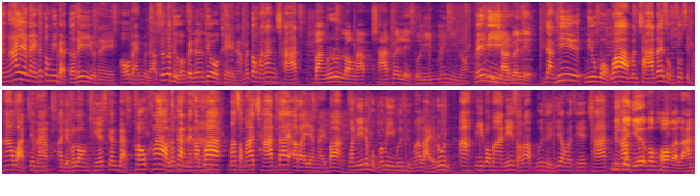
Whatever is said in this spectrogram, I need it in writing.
ยังไงยังไงก็ต้องมีแบตเตอรี่อยู่ใน power bank อยู่แล้ว ซึ่งก็ถือว่าเป็นเรื่องที่โอเคนะ ไม่ต้องมานั่งชาร์จ บางรุ่นรองรับชาร์จไวเลสตัวนี้ไม่มีเนาะไม่มี ชาร์จไวเลส อย่างที่นิวบอกว่ามันชาร์จได้สูงสุด 15 วัตต์ใช่ไหมครับอะเดี๋ยวมาลองเทสกันแบบคร่าวๆ แล้วกันนะครับอ่า ว่ามันสามารถชาร์จได้อะไรยังไงบ้าง วันนี้เนยผมก็มีมือถือมาหลายรุ่น อะ มีประมาณนี้สำหรับมือถือที่เอามาเทสชาร์จนี่นะคก็รับเยอะพอๆกับร้าน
